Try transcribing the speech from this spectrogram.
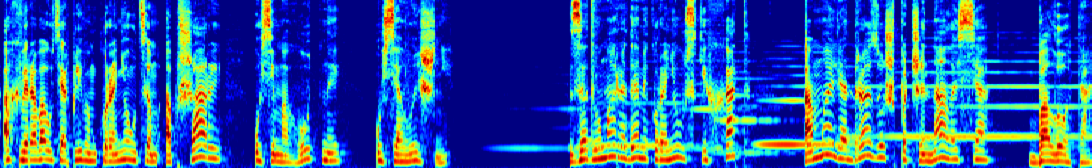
ахвяраваў цярплівым куранёўцам абшары, усімагутны, усявышні. За двума радамі куранёўскіх хат амаль адразу ж пачыналася балота.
